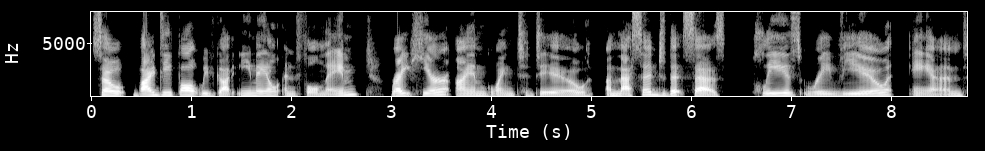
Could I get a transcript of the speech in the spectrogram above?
So by default, we've got email and full name. Right here, I am going to do a message that says, please review and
